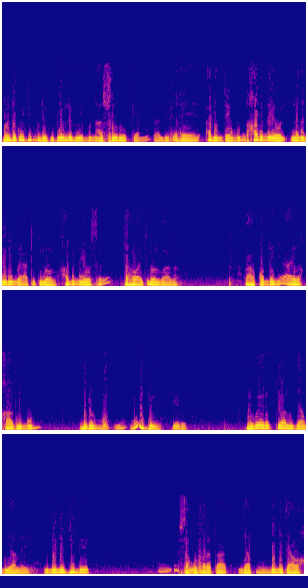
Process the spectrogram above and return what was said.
loolu da koy dimbale ci boo liggéey mën naa sóoroo kenn daal di fexe amante moom ndax xamal na yow la nga ne moom ngay àtte ci loolu xamal na yow sa taxawaay ci loolu baagal waaw kon dañuy aay xaad yi moom mu doon mu ubbee déedéet. lu may rek ci wàllu jaamu yàlla yi lu mel ne julleeg sangu farataak njàpp mën na caa wax.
